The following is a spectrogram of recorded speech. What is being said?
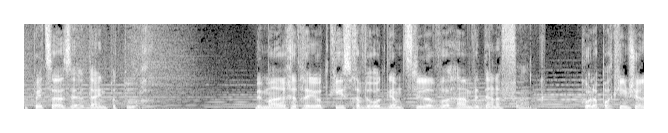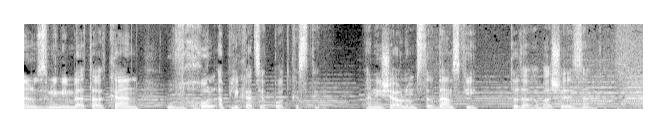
הפצע הזה עדיין פתוח. במערכת חיות כיס חברות גם צליל אברהם ודנה פרנק. כל הפרקים שלנו זמינים באתר כאן ובכל אפליקציית פודקאסטים. אני שאול אמסטרדמסקי, תודה רבה שהאזנתם.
